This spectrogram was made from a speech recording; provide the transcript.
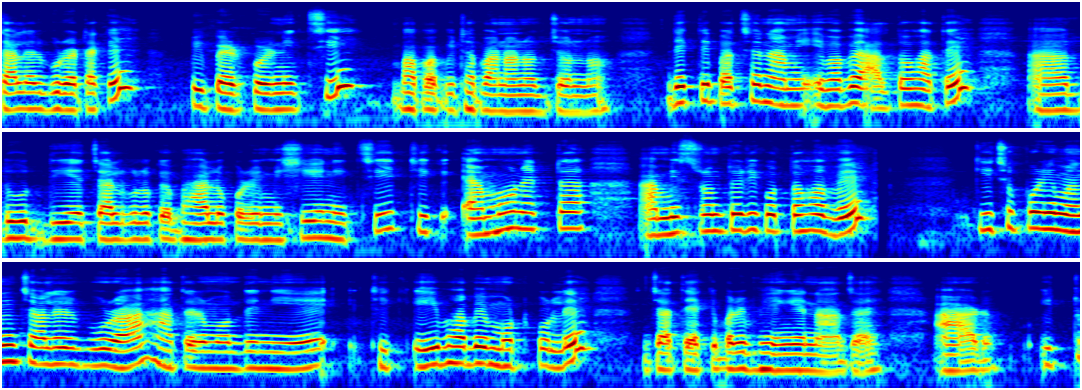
চালের গুঁড়াটাকে প্রিপেয়ার করে নিচ্ছি ভাপা পিঠা বানানোর জন্য। দেখতে পাচ্ছেন আমি এভাবে আলতো হাতে দুধ দিয়ে চালগুলোকে ভালো করে মিশিয়ে নিচ্ছি। ঠিক এমন একটা মিশ্রণ তৈরি করতে হবে কিছু পরিমাণ চালের গুঁড়া হাতের মধ্যে নিয়ে ঠিক এইভাবে মোট করলে যাতে একেবারে ভেঙে না যায় আর একটু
